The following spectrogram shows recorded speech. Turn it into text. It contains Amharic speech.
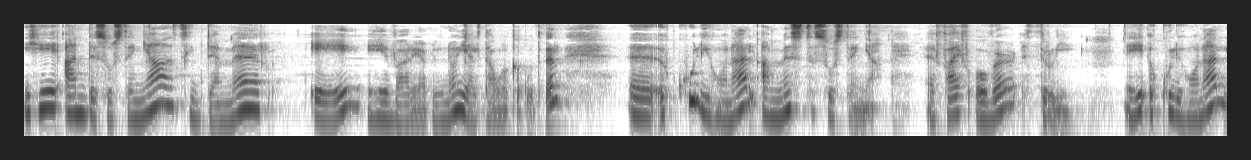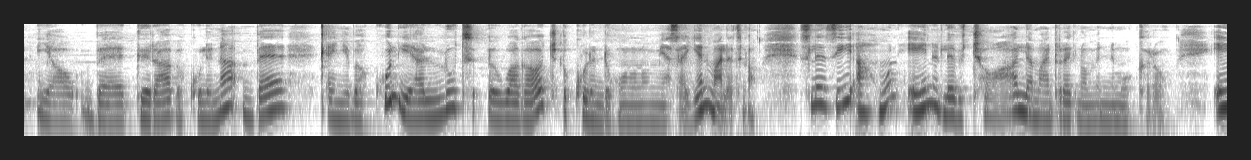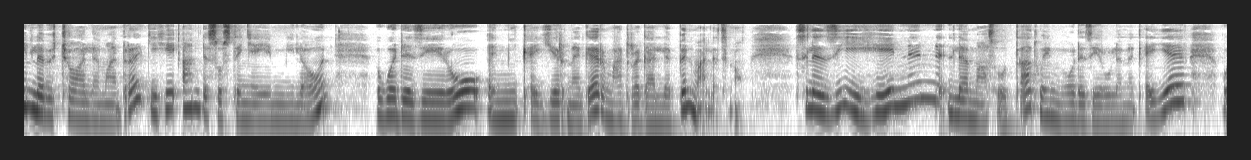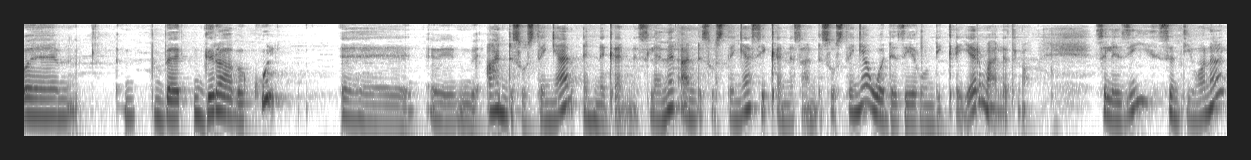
ይሄ አንድ ሶስተኛ ሲደመር A ይሄ variable ነው ያልታወቀ ቁጥር እኩል ይሆናል አምስት ሶስተኛ five over three ይሄ እኩል ይሆናል ያው በግራ በኩልና በቀኝ በኩል ያሉት ዋጋዎች እኩል እንደሆኑ ነው የሚያሳየን ማለት ነው። ስለዚህ አሁን A ን ለብቻዋ ለማድረግ ነው የምንሞክረው። A ን ለብቻዋ ለማድረግ ይሄ አንድ ሶስተኛ የሚለውን ወደ ዜሮ የሚቀይር ነገር ማድረግ አለብን ማለት ነው። ስለዚህ ይሄንን ለማስወጣት ወይም ወደ ዜሮ ለመቀየር በግራ በኩል አንድ ሶስተኛን እንቀንስ። ለምን አንድ ሶስተኛ ሲቀንስ አንድ ሶስተኛ ወደ ዜሮ እንዲቀየር ማለት ነው። ስለዚህ ስንት ይሆናል?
